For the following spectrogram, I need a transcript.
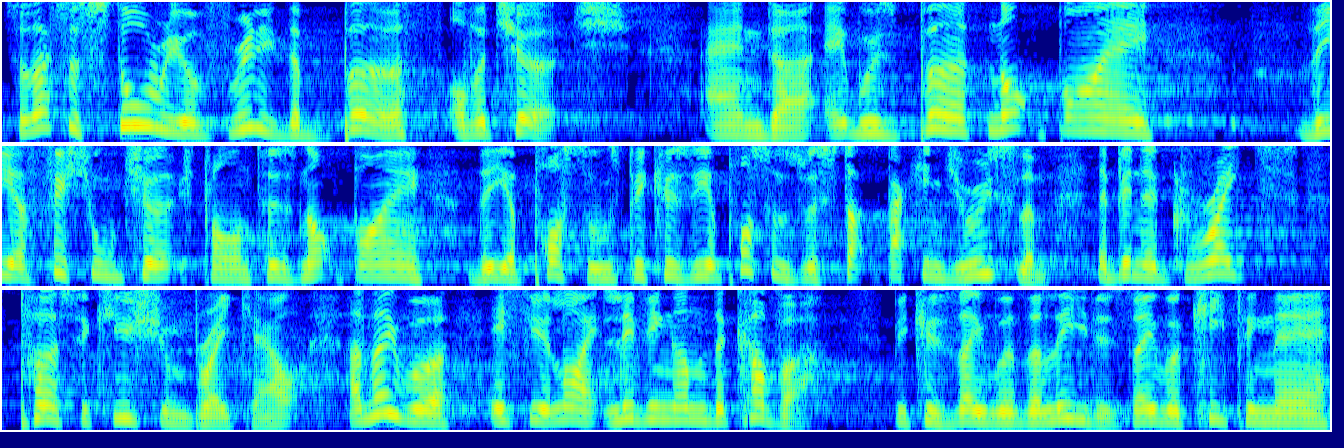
So that's the story of really the birth of a church. And uh, it was birthed not by the official church planters, not by the apostles, because the apostles were stuck back in Jerusalem. There'd been a great persecution breakout, and they were, if you like, living undercover because they were the leaders. They were keeping their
